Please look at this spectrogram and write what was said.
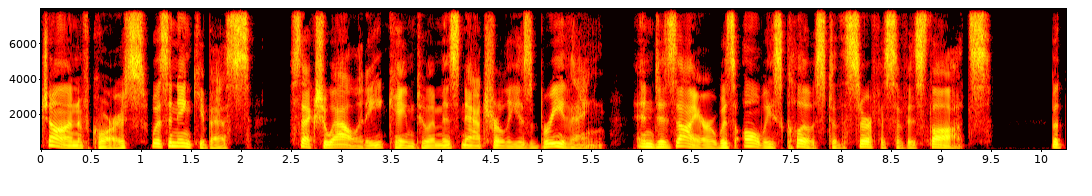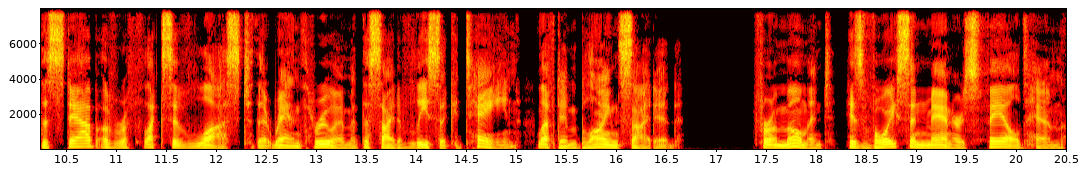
John, of course, was an incubus. Sexuality came to him as naturally as breathing, and desire was always close to the surface of his thoughts. But the stab of reflexive lust that ran through him at the sight of Lisa Catane left him blindsided. For a moment, his voice and manners failed him,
